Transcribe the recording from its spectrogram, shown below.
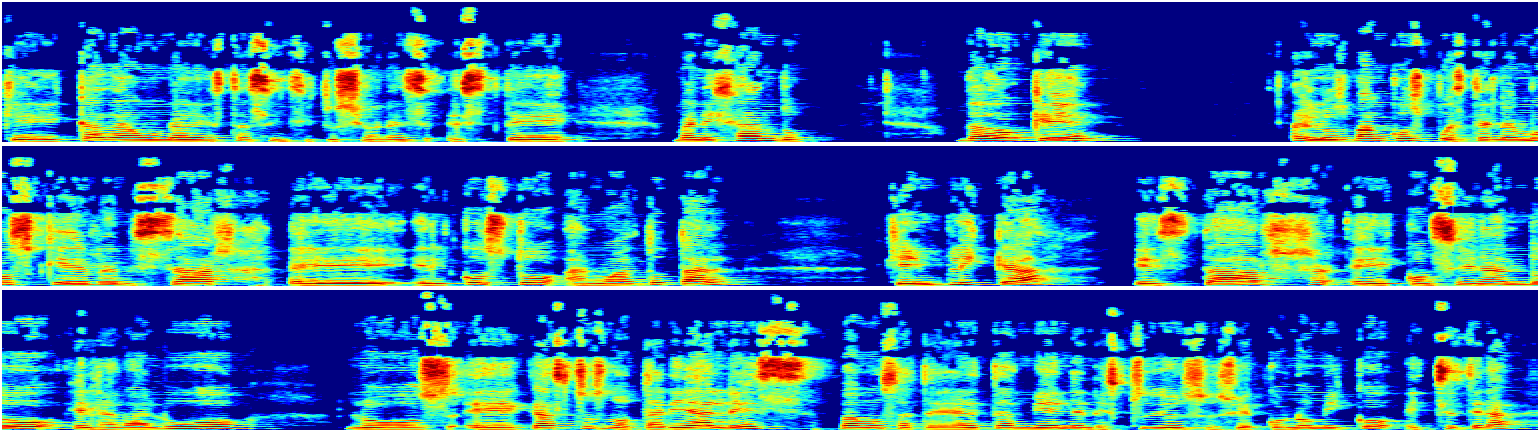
que cada una de estas instituciones esté manejando. Dado que en los bancos pues tenemos que revisar eh, el costo anual total que implica estar eh, considerando el avalúo los eh, gastos notariales, vamos a tener también el estudio socioeconómico, etcétera,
